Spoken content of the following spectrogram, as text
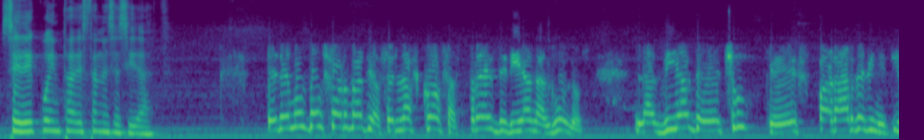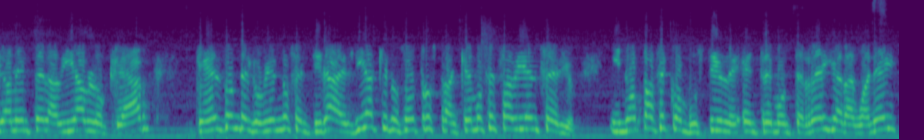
se dé cuenta de esta necesidad? Tenemos dos formas de hacer las cosas, tres dirían algunos. Las vías de hecho, que es parar definitivamente la vía, bloquear que es donde el gobierno sentirá, el día que nosotros tranquemos esa vía en serio y no pase combustible entre Monterrey y Araguaney,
